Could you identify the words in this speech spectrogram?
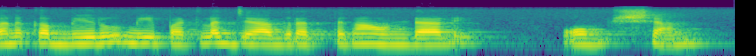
కనుక మీరు మీ పట్ల జాగ్రత్తగా ఉండాలి. ఓం శాంతి.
